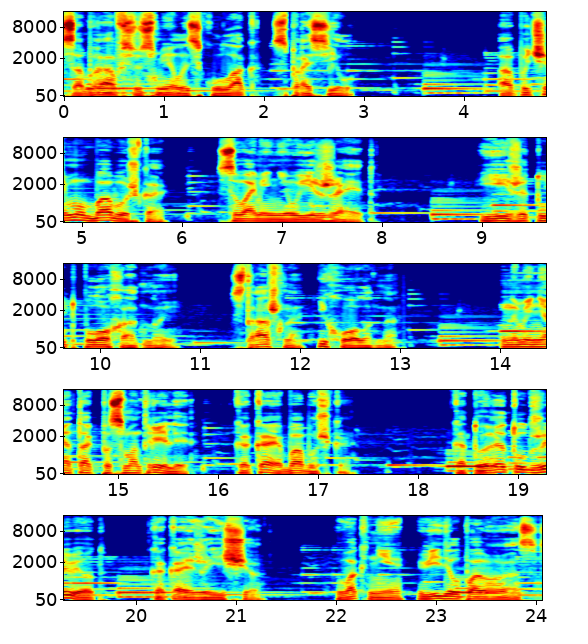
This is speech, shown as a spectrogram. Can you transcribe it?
собрав всю смелость кулак, спросил. «А почему бабушка с вами не уезжает? Ей же тут плохо одной. Страшно и холодно». На меня так посмотрели. Какая бабушка? Которая тут живет. Какая же еще? В окне видел пару раз.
